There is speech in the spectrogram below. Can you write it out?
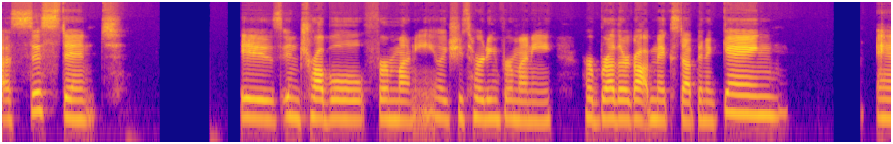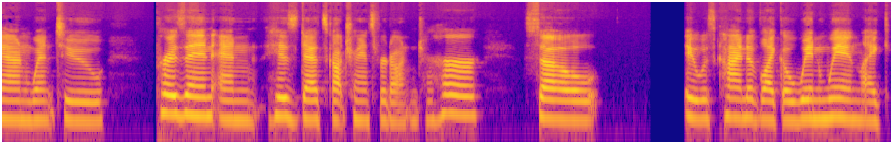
assistant is in trouble for money. Like she's hurting for money. Her brother got mixed up in a gang and went to prison, and his debts got transferred onto her. So it was kind of like a win win. Like,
